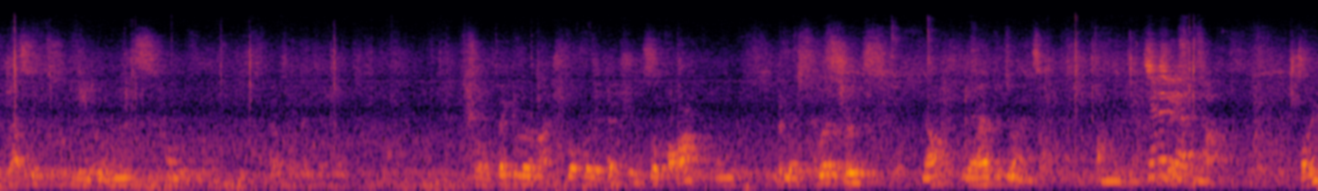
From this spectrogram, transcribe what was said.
adjust it to the needs on the field. So thank you very much for, for your attention so far. And if you have questions, yeah, we are happy to answer. Sorry?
